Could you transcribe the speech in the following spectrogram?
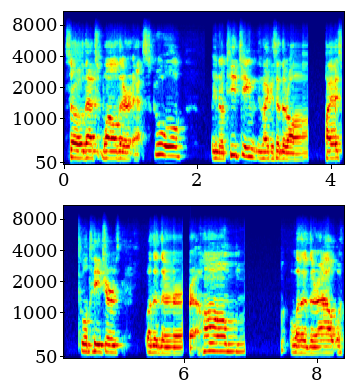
So that's while they're at school, you know, teaching. Like I said, they're all high school teachers. Whether they're at home, whether they're out with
